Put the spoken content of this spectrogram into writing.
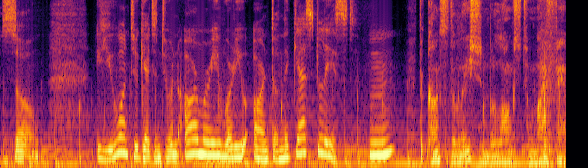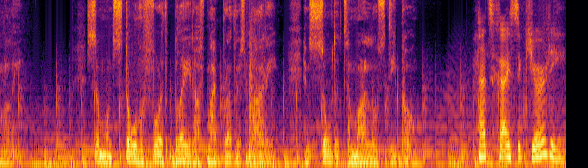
So, you want to get into an armory where you aren't on the guest list, hmm? The Constellation belongs to my family. Someone stole the fourth blade off my brother's body and sold it to Marlowe's depot. That's high security.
